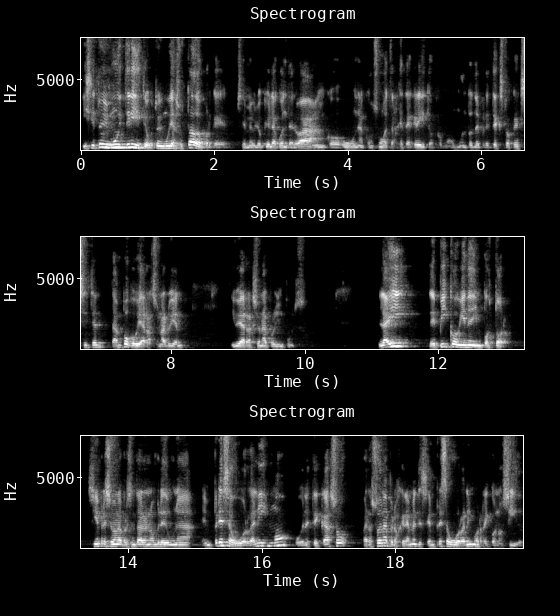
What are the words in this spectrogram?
Y si estoy muy triste o estoy muy asustado porque se me bloqueó la cuenta del banco, una consumo de tarjeta de crédito, como un montón de pretextos que existen, tampoco voy a razonar bien y voy a reaccionar por impulso. La I de pico viene de impostor. Siempre se van a presentar el nombre de una empresa u organismo, o en este caso persona, pero generalmente es empresa u organismo reconocido,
